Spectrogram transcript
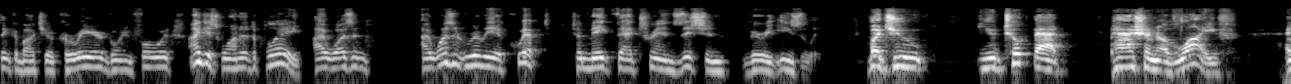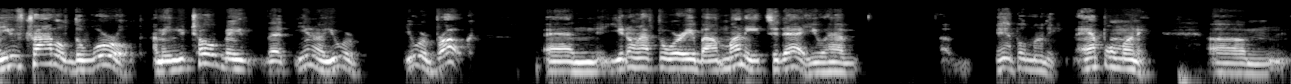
think about your career going forward. I just wanted to play. I wasn't, I wasn't really equipped to make that transition very easily. But you you took that passion of life and you've traveled the world. I mean, you told me that you know you were you were broke and you don't have to worry about money today. You have uh, ample money. Ample money. Um,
